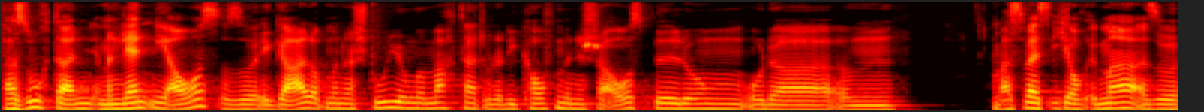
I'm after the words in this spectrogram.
Versuch dann, man lernt nie aus, also egal, ob man das Studium gemacht hat oder die kaufmännische Ausbildung oder ähm, was weiß ich auch immer. Also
